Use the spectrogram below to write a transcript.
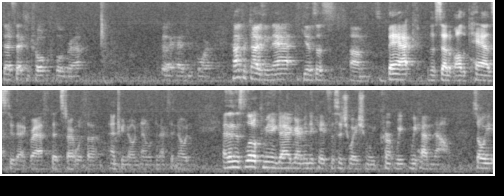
that's that control flow graph that I had before. Concretizing that gives us um, back the set of all the paths through that graph that start with an entry node and end with an exit node. And then this little commuting diagram indicates the situation we current we, we have now. So we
